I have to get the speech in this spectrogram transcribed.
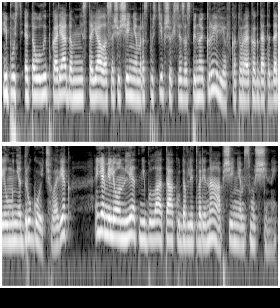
И пусть эта улыбка рядом не стояла с ощущением распустившихся за спиной крыльев, которое когда-то дарил мне другой человек, я миллион лет не была так удовлетворена общением с мужчиной.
